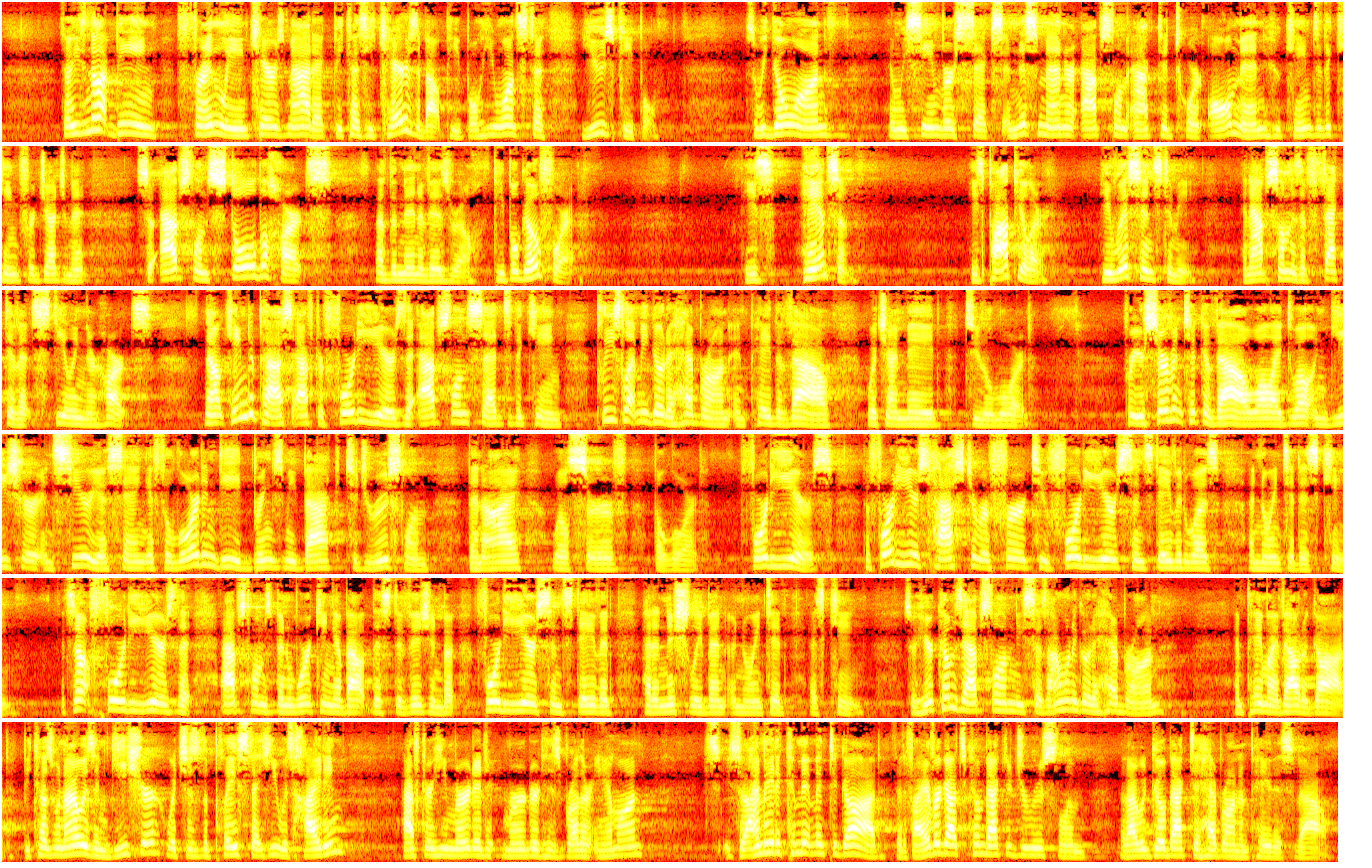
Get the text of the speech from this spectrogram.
So he's not being friendly and charismatic because he cares about people. He wants to use people. So we go on and we see in verse 6 In this manner, Absalom acted toward all men who came to the king for judgment. So Absalom stole the hearts of the men of Israel. People go for it. He's handsome, he's popular, he listens to me. And Absalom is effective at stealing their hearts. Now it came to pass after 40 years that Absalom said to the king, Please let me go to Hebron and pay the vow which I made to the Lord. For your servant took a vow while I dwelt in Geshur in Syria, saying, If the Lord indeed brings me back to Jerusalem, then I will serve the Lord. 40 years. The 40 years has to refer to 40 years since David was anointed as king. It's not 40 years that Absalom's been working about this division, but 40 years since David had initially been anointed as king. So here comes Absalom, and he says, I want to go to Hebron and pay my vow to God. Because when I was in Geshur, which is the place that he was hiding after he murdered, murdered his brother Amnon, said, I made a commitment to God that if I ever got to come back to Jerusalem, that I would go back to Hebron and pay this vow.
